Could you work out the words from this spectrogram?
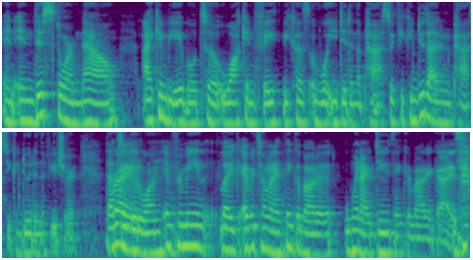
And in this storm now, I can be able to walk in faith because of what you did in the past. So if you can do that in the past, you can do it in the future. That's right. a good one. And for me, like every time when I think about it, when I do think about it, guys,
